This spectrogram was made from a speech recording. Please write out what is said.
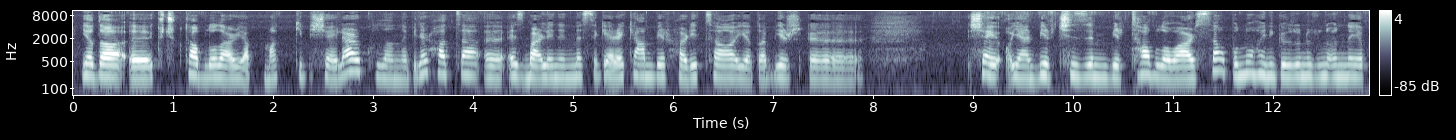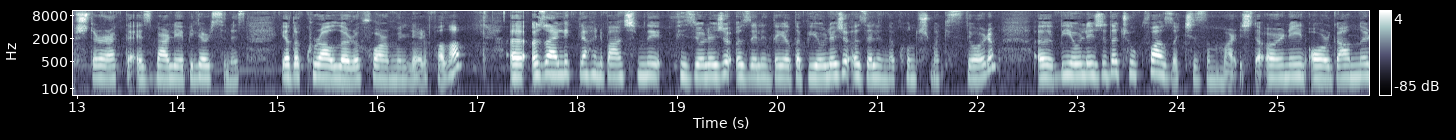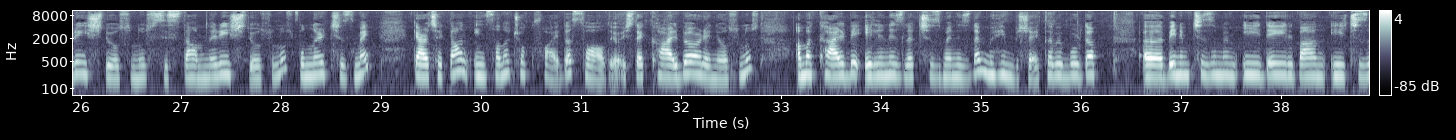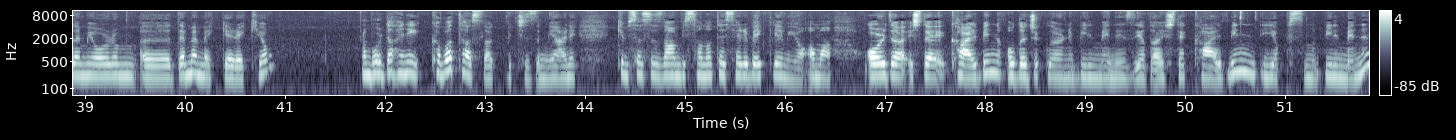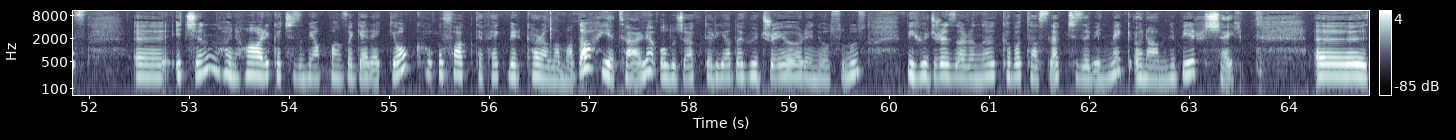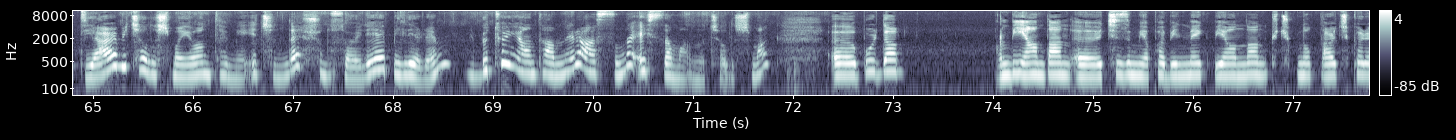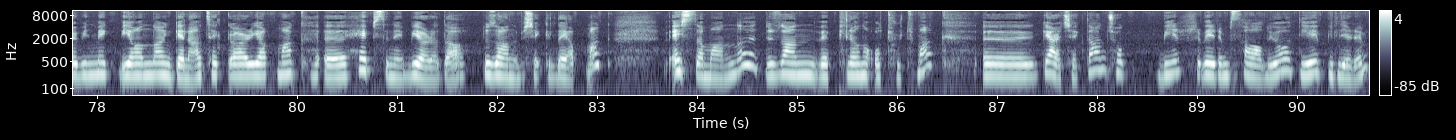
ya da e, küçük tablolar yapmak gibi şeyler kullanılabilir. Hatta ezberlenilmesi gereken bir harita ya da bir şey yani bir çizim, bir tablo varsa bunu hani gözünüzün önüne yapıştırarak da ezberleyebilirsiniz. Ya da kuralları, formülleri falan. Ee, özellikle hani ben şimdi fizyoloji özelinde ya da biyoloji özelinde konuşmak istiyorum. Ee, biyolojide çok fazla çizim var. İşte örneğin organları işliyorsunuz, sistemleri işliyorsunuz. Bunları çizmek gerçekten insana çok fayda sağlıyor. İşte kalbi öğreniyorsunuz ama kalbi elinizle çizmeniz de mühim bir şey. Tabi burada e, benim çizimim iyi değil, ben iyi çizemiyorum e, dememek gerekiyor. Burada hani kaba taslak bir çizim yani kimse sizden bir sanat eseri beklemiyor ama orada işte kalbin odacıklarını bilmeniz ya da işte kalbin yapısını bilmeniz e, için hani harika çizim yapmanıza gerek yok. Ufak tefek bir karalama da yeterli olacaktır. Ya da hücreyi öğreniyorsunuz. Bir hücre zarını kaba taslak çizebilmek önemli bir şey. Ee, diğer bir çalışma yöntemi için de şunu söyleyebilirim. Bütün yöntemleri aslında eş zamanlı çalışmak. Ee, burada bir yandan e, çizim yapabilmek, bir yandan küçük notlar çıkarabilmek, bir yandan genel tekrar yapmak, e, hepsini bir arada düzenli bir şekilde yapmak, eş zamanlı düzen ve planı oturtmak e, gerçekten çok bir verim sağlıyor diyebilirim.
